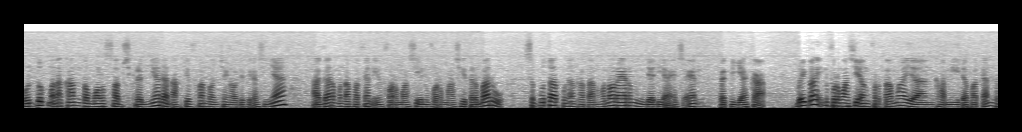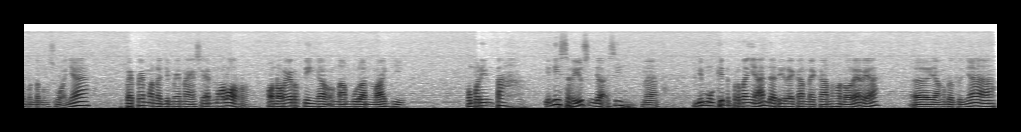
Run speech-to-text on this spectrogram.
untuk menekan tombol subscribe-nya dan aktifkan lonceng notifikasinya agar mendapatkan informasi-informasi terbaru seputar pengangkatan honorer menjadi ASN P3K. Baiklah informasi yang pertama yang kami dapatkan teman-teman semuanya PP manajemen ASN molor, honorer tinggal 6 bulan lagi. Pemerintah ini serius enggak sih? Nah, ini mungkin pertanyaan dari rekan-rekan honorer ya, eh, yang tentunya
